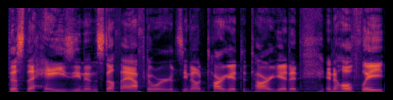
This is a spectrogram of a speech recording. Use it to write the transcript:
just the hazing and stuff afterwards. You know, target to target, and and hopefully,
